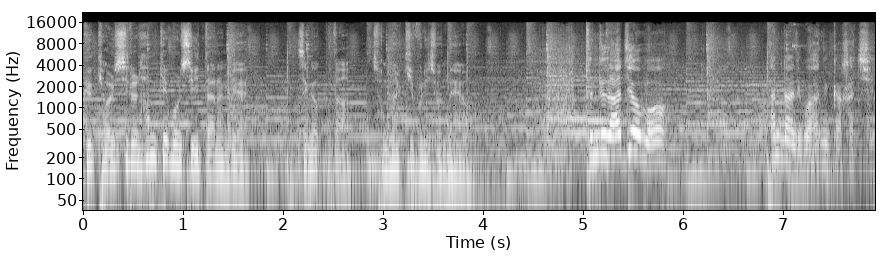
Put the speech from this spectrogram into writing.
그 결실을 함께 볼 수 있다는 게 생각보다 정말 기분이 좋네요. 든든하죠, 뭐. 한다고 하니까 같이.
